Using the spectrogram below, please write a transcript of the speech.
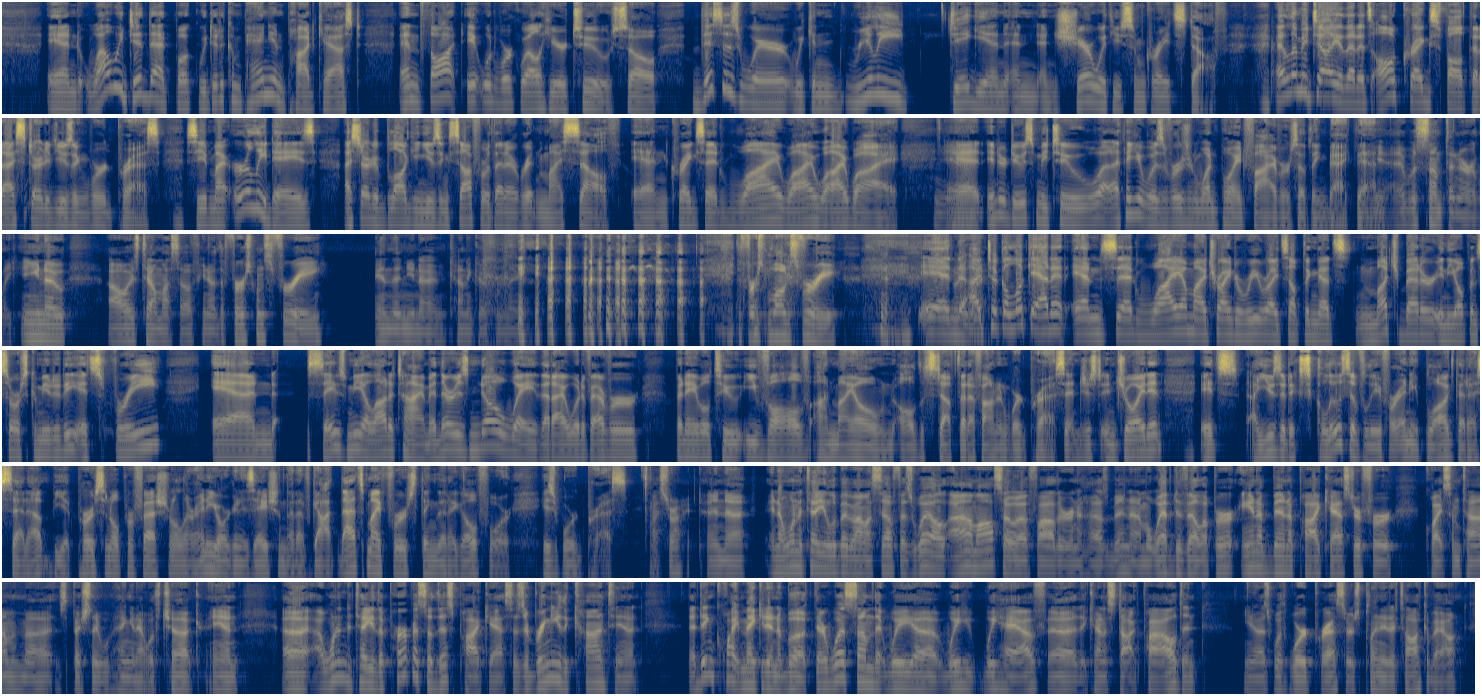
And while we did that book, we did a companion podcast and thought it would work well here too. So this is where we can really dig in and, and share with you some great stuff. And let me tell you that it's all Kreg's fault that I started using WordPress. See, in my early days, I started blogging using software that I'd written myself. And Craig said, Why, why, why, why? Yeah. And introduced me to what I think it was version 1.5 or something back then. Yeah, it was something early. And you know, I always tell myself, you know, the first one's free and then you know kind of go from there. the first blog's free. and anyway. I took a look at it and said, "Why am I trying to rewrite something that's much better in the open source community? It's free and saves me a lot of time, and there is no way that I would have ever." Been able to evolve on my own all the stuff that I found in WordPress and just enjoyed it. It's I use it exclusively for any blog that I set up, be it personal, professional, or any organization that I've got. That's my first thing that I go for is WordPress. That's right, and uh, and I want to tell you a little bit about myself as well. I'm also a father and a husband. I'm a web developer, and I've been a podcaster for quite some time, uh, especially hanging out with Chuck. And uh, I wanted to tell you the purpose of this podcast is to bring you the content that didn't quite make it in a book. There was some that we uh, we we have uh, that kind of stockpiled, and you know, as with WordPress, there's plenty to talk about.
